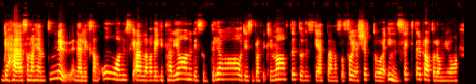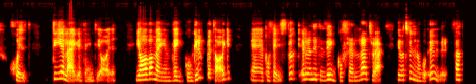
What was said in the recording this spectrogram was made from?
det här som har hänt nu, när liksom, åh, nu ska alla vara vegetarianer, det är så bra och det är så bra för klimatet och vi ska äta en massa sojakött och insekter pratar de ju och skit. Det lägret är inte jag i. Jag var med i en veggogrupp ett tag eh, på Facebook, eller den heter veggoföräldrar tror jag. Jag var tvungen att gå ur. För att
